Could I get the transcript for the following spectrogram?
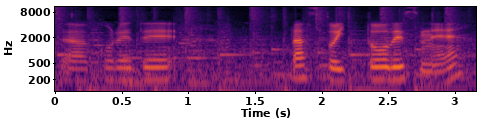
じゃあこれでラスト1投ですね。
